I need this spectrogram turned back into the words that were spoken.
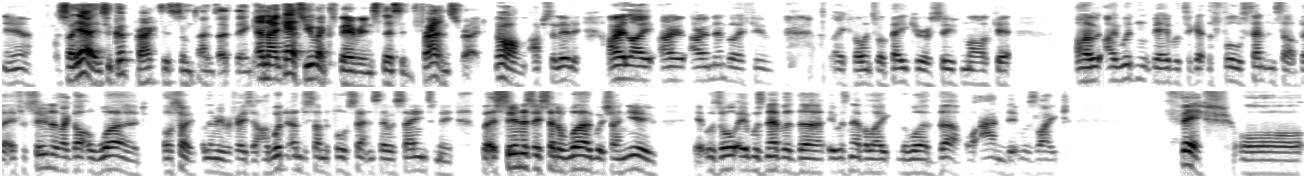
yeah. So yeah, it's a good practice sometimes. I think, and I guess you've experienced this in France, right? Oh, absolutely. I like. I I remember if you like if I went to a bakery or a supermarket. I, I wouldn't be able to get the full sentence up, but if as soon as I got a word, or sorry, let me rephrase it, I wouldn't understand the full sentence they were saying to me. But as soon as they said a word which I knew, it was all. It was never the. It was never like the word the or and. It was like fish or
